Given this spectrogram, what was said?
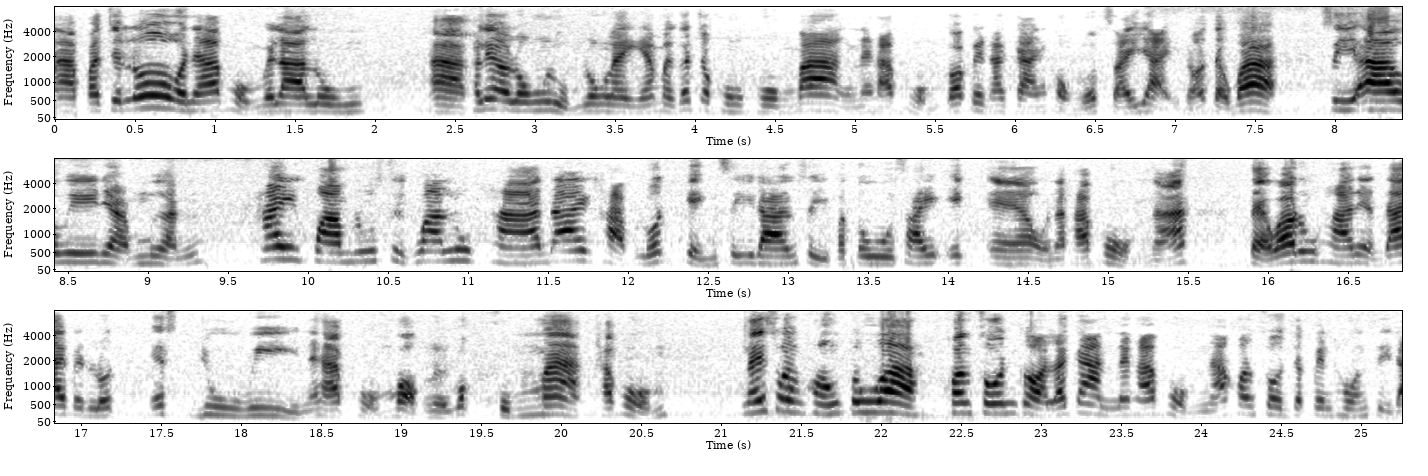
อ่าปาเจโร่นะครับผมเวลาลงอ่าเขาเรียกว่าลงหลุมลงอะไรอย่างเงี้ยมันก็จะโค้งๆบ้างนะครับผมก็เป็นอาการของรถไซส์ใหญ่เนาะแต่ว่า CRV เนี่ยเหมือนให้ความรู้สึกว่าลูกค้าได้ขับรถเก๋งซีดาน 4 ประตูไซส์ XL นะครับผมนะแต่ว่าลูกค้าเนี่ยได้เป็นรถ SUV นะครับผมบอกเลยว่าคุ้มมากครับผม ในส่วนของตัวคอนโซลก่อนละกันนะครับผมนะคอนโซลจะเป็นโทนสีด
